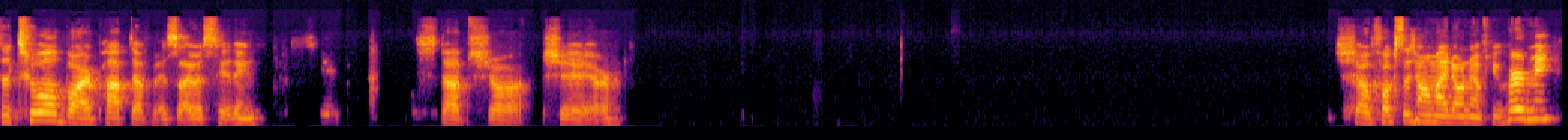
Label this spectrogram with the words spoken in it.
the toolbar popped up as I was hitting stop share. So, folks at home, I don't know if you heard me.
